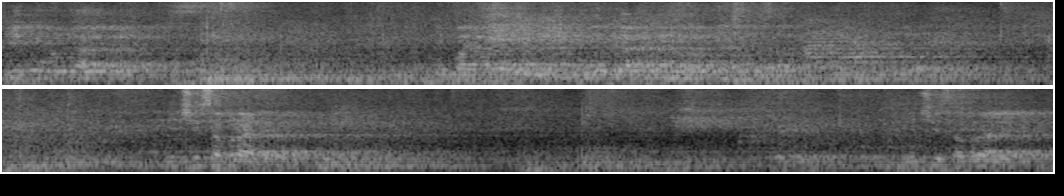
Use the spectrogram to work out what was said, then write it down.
Три кувырка вперед. Не падение, три кувырка вперед, я сказал. Мячи собрали. Мячи собрали.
